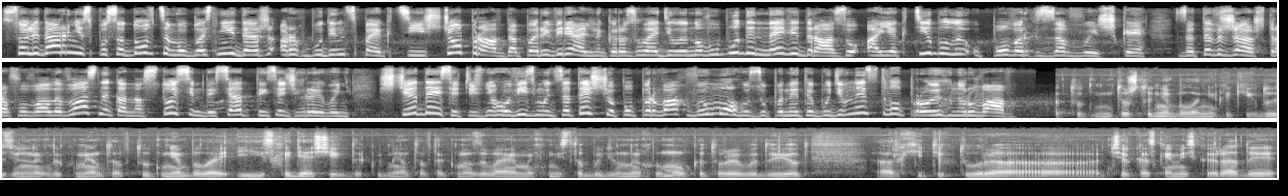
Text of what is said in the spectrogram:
Солідарні з посадовцем в обласній держархбудінспекції. Щоправда, перевіряльники розгледіли новобуди не відразу, а як ті були у поверх заввишки. Зате вже оштрафували власника на 170 тисяч гривень. Ще 10 із нього візьмуть за те, що попервах вимогу зупинити будівництво проігнорував. Тут не то, что не было никаких дозвельных документов, тут не было и исходящих документов, так называемых местобудівних умов, которые выдает архитектура э, Черкасской міської ради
